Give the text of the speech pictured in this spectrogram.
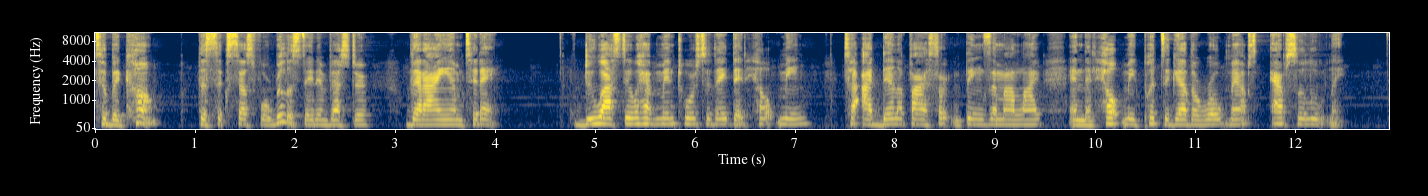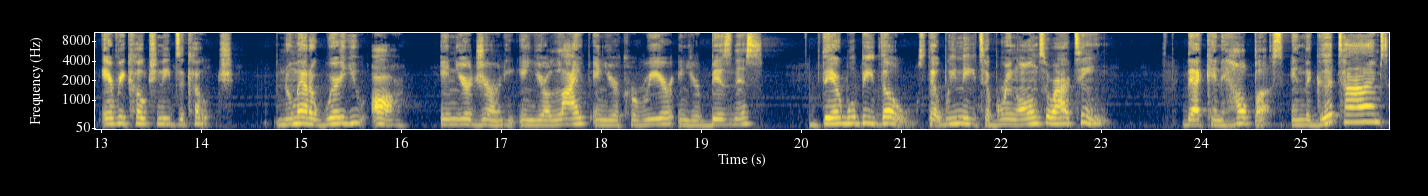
to become the successful real estate investor that I am today. Do I still have mentors today that help me to identify certain things in my life and that help me put together roadmaps? Absolutely. Every coach needs a coach. No matter where you are in your journey, in your life, in your career, in your business, there will be those that we need to bring onto our team that can help us in the good times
